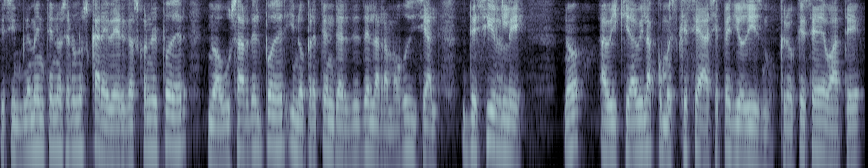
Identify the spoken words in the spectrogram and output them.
es simplemente no ser unos carevergas con el poder, no abusar del poder y no pretender desde la rama judicial decirle ¿no? a Vicky Dávila cómo es que se hace periodismo. Creo que ese debate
